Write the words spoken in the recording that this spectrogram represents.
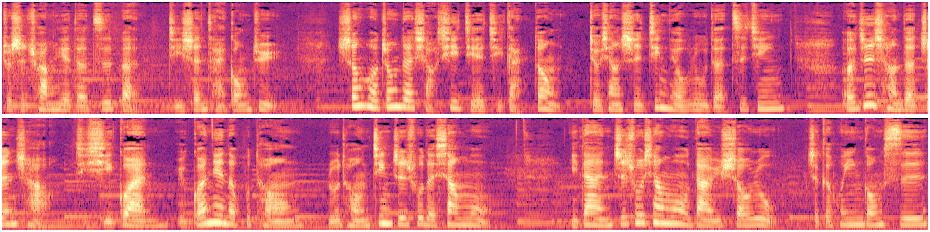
就是创业的资本及生财工具，生活中的小细节及感动。就像是净流入的资金，而日常的争吵及习惯与观念的不同，如同净支出的项目，一旦支出项目大于收入，这个婚姻公司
